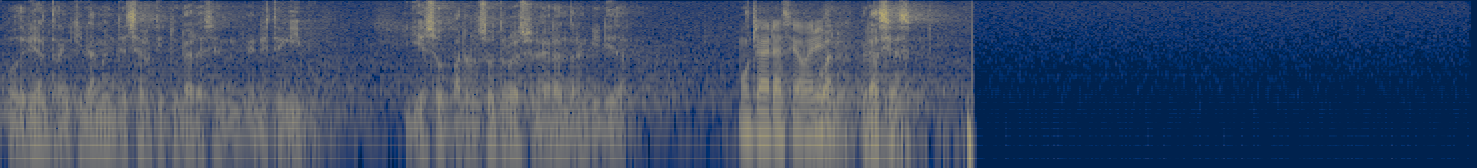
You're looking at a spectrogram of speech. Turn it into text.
podrían tranquilamente ser titulares en, este equipo. Y eso para nosotros es una gran tranquilidad. Muchas gracias, Gabriel. Bueno, gracias.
